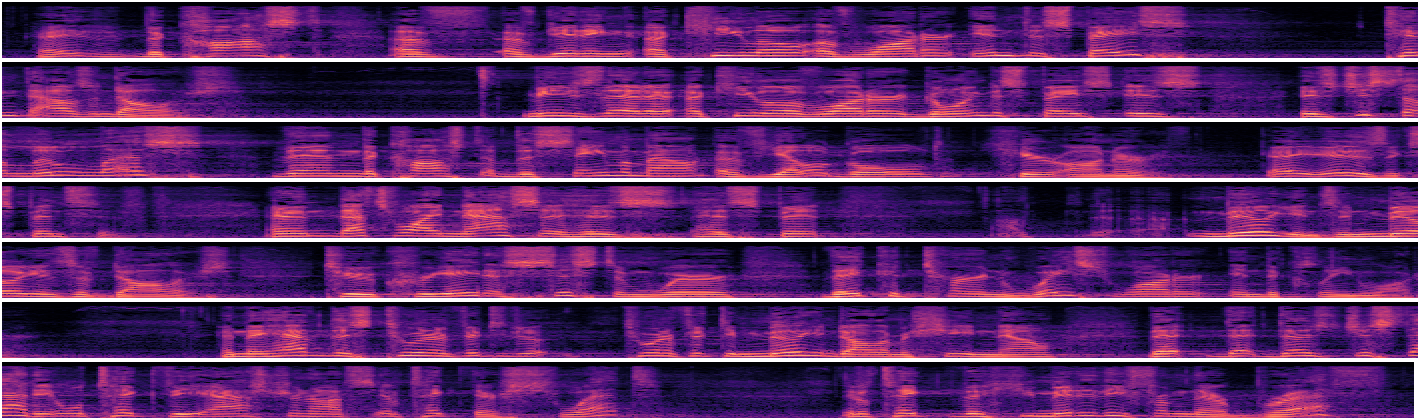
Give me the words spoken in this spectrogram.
Okay? The cost of, of getting a kilo of water into space, $10,000. Means that a, a kilo of water going to space is, is just a little less than the cost of the same amount of yellow gold here on Earth. Okay? It is expensive. And that's why NASA has, has spent uh, millions and millions of dollars to create a system where they could turn wastewater into clean water. And they have this 250 $250 million machine now that, that does just that. It will take the astronauts, it'll take their sweat, it'll take the humidity from their breath,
